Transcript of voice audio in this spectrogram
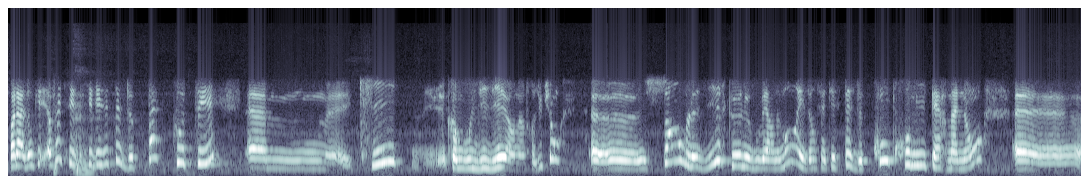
Voilà, donc en fait, c'est des espèces de pas de côté qui, comme vous le disiez en introduction, euh, semble dire que le gouvernement est dans cette espèce de compromis permanent euh,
